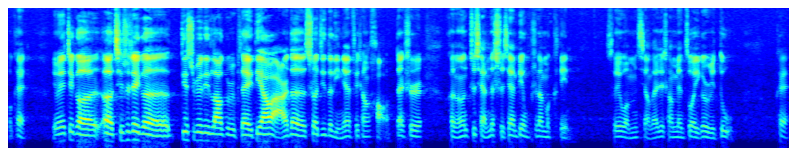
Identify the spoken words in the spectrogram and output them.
OK，因为这个呃其实这个 distributed log replay DLR 的设计的理念非常好，但是可能之前的实现并不是那么 clean，所以我们想在这上面做一个 redo。OK，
